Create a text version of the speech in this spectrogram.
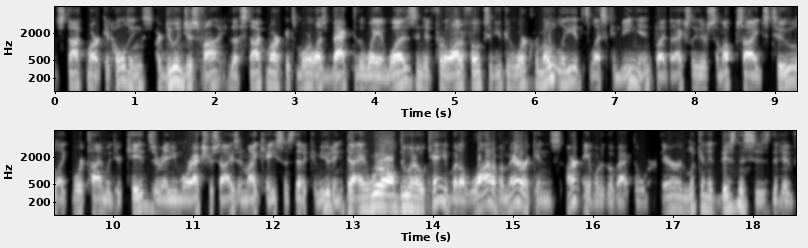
stock stock market holdings are doing just fine. The stock market's more or less back to the way it was. And if for a lot of folks, if you can work remotely, it's less convenient. But actually, there's some upsides too, like more time with your kids or maybe more exercise in my case instead of commuting. And we're all doing okay. But a lot of Americans aren't able to go back to work. They're looking at businesses that have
